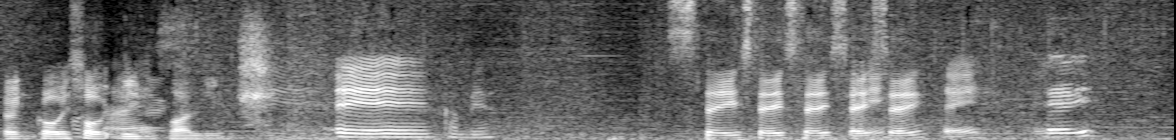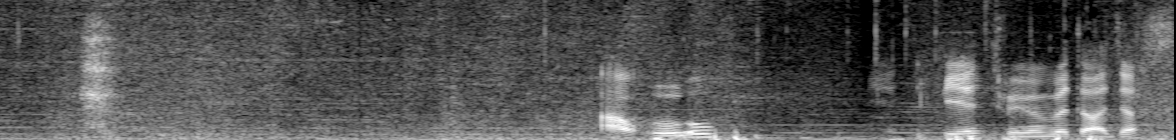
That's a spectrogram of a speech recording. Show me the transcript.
Don't go so in, Nice. Polly. Hey, come here. Stay, stay, stay, stay, stay. Stay. Hey, Out. Move. DPS, remember to adjust.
